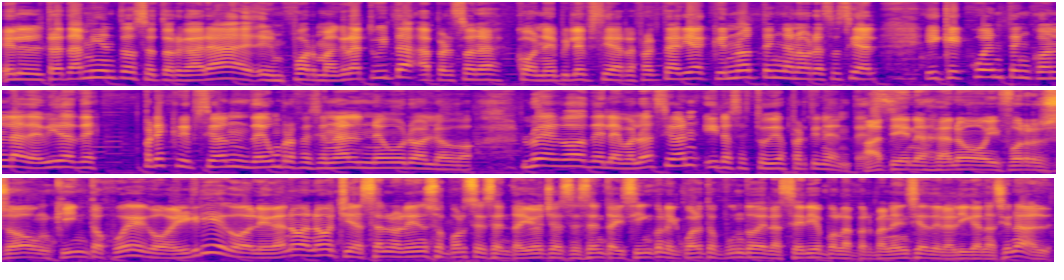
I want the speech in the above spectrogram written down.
El tratamiento se otorgará en forma gratuita a personas con epilepsia refractaria que no tengan obra social y que cuenten con la debida prescripción de un profesional neurólogo, luego de la evaluación y los estudios pertinentes. Atenas ganó y forzó un quinto juego. El griego le ganó anoche a San Lorenzo por 68 a 65 en el cuarto punto de la serie por la permanencia de la Liga Nacional.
